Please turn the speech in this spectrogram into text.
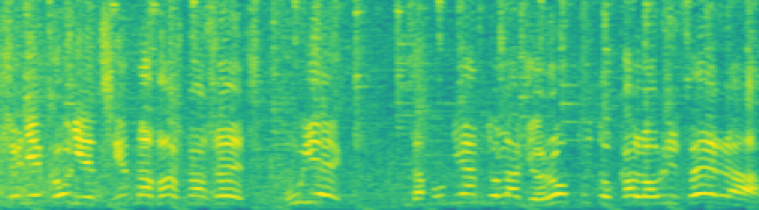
Jeszcze nie koniec, jedna ważna rzecz. Wujek, zapomniałem dolać ropy do kaloryfera.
